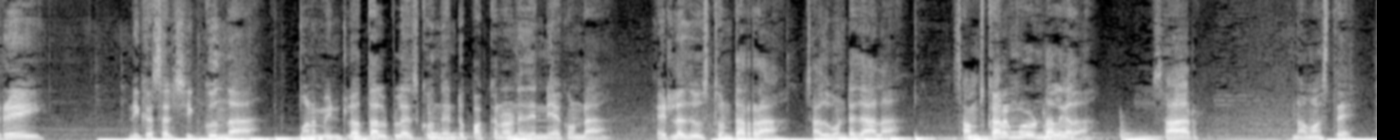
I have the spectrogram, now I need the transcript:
రేయ్ నీకు అసలు సిగ్గుందా? మనం ఇంట్లో తలుపులు వేసుకొని తింటూ పక్కన తినేయకుండా ఎట్లా చూస్తుంటారా? చదువుంటే చాలా. సంస్కారం కూడా ఉండాలి కదా. సార్ నమస్తే.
